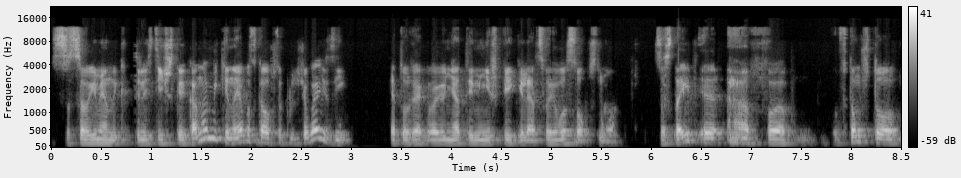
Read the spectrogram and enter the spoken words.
современной капиталистической экономики, но я бы сказал, что ключевая из них это уже я говорю не от имени Шпигеля, а от своего собственного, состоит э, в, в том, что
